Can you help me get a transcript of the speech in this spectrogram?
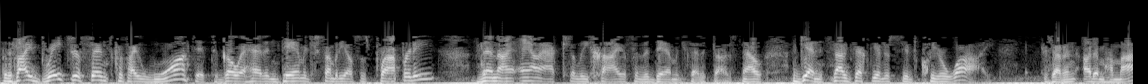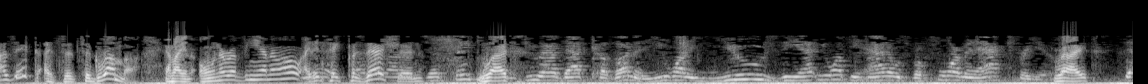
But if I break your fence because I want it to go ahead and damage somebody else's property, then I am actually high for the damage that it does. Now, again, it's not exactly understood clear why. Is that an Adam Hamazik? It's, it's a grumma. Am I an owner of the animal? I didn't take possession. What? if you have that kavana, you want to use the, you want the animal to perform an act for you. Right? The-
